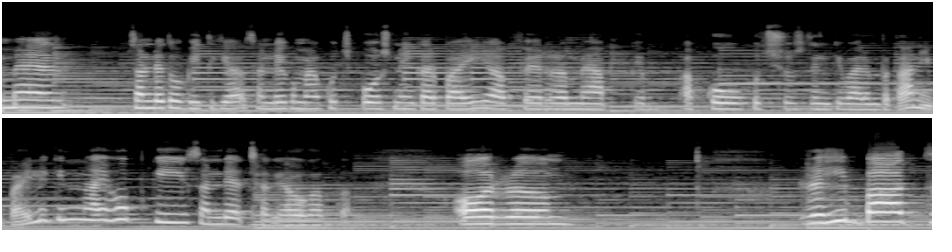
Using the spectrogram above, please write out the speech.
मैं संडे तो बीत गया। संडे को मैं कुछ पोस्ट नहीं कर पाई या फिर मैं आपके आपको कुछ उस दिन के बारे में बता नहीं पाई। लेकिन आई होप कि संडे अच्छा गया होगा आपका। और रही बात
